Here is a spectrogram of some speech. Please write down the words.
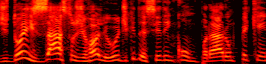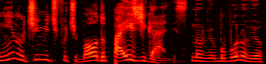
de dois astros de Hollywood que decidem comprar um pequenino time de futebol do país de Gales. Não viu, o Bubu não viu.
